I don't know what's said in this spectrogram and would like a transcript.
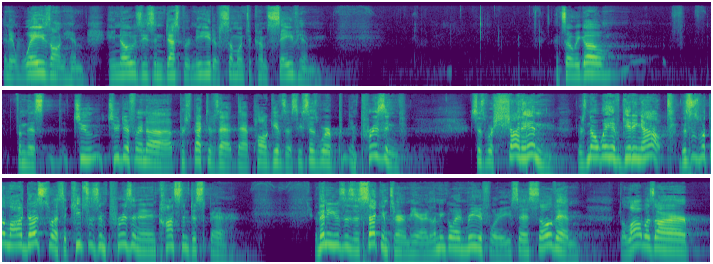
and it weighs on him. He knows he's in desperate need of someone to come save him. And so we go from this two, two different uh, perspectives that, that Paul gives us. He says we're imprisoned, he says we're shut in. There's no way of getting out. This is what the law does to us it keeps us in prison and in constant despair. And then he uses a second term here, and let me go ahead and read it for you. He says, So then, the law was our,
